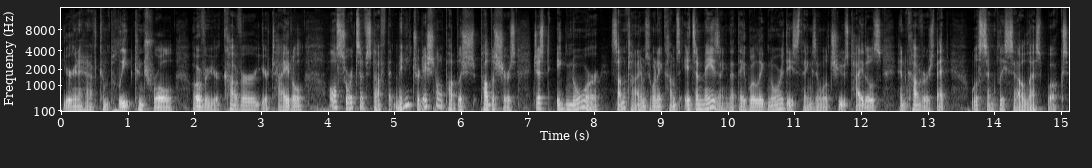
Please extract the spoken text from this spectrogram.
you're going to have complete control over your cover, your title, all sorts of stuff that many traditional publish, publishers just ignore sometimes when it comes. It's amazing that they will ignore these things and will choose titles and covers that will simply sell less books.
